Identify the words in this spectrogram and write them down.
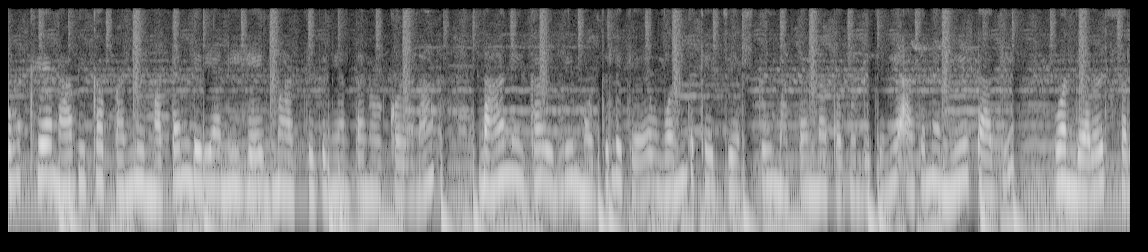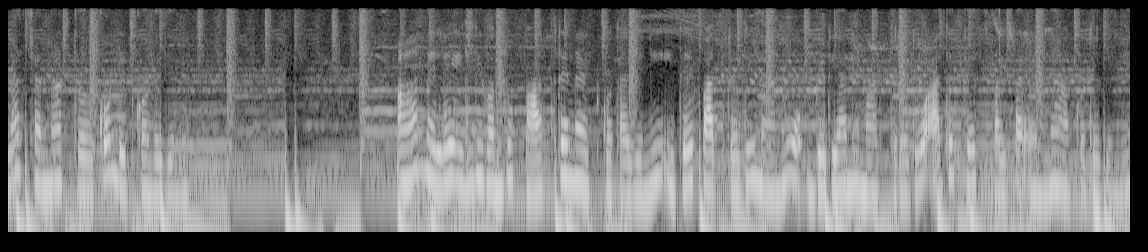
ಓಕೆ, ನಾವೀಗ ಬನ್ನಿ. ಮಟನ್ ಬಿರಿಯಾನಿ ಹೇಗೆ ಮಾಡ್ತಿದ್ದೀನಿ ಅಂತ ನೋಡ್ಕೊಳ್ಳೋಣ. ನಾನೀಗ ಇಲ್ಲಿ ಮೊದಲಿಗೆ ಒಂದು ಕೆ ಜಿಯಷ್ಟು ಮಟನ್ನ ತೊಗೊಂಡಿದ್ದೀನಿ. ಅದನ್ನು ನೀಟಾಗಿ ಒಂದೆರಡು ಸಲ ಚೆನ್ನಾಗಿ ತೊಳ್ಕೊಂಡು ಇಟ್ಕೊಂಡಿದ್ದೀನಿ. ಆಮೇಲೆ ಇಲ್ಲಿ ಒಂದು ಪಾತ್ರೆನ ಇಟ್ಕೋತಾ ಇದ್ದೀನಿ. ಇದೇ ಪಾತ್ರೆಯಲ್ಲಿ ನಾನು ಬಿರಿಯಾನಿ ಮಾಡ್ತಿರೋದು. ಅದಕ್ಕೆ ಸ್ವಲ್ಪ ಎಣ್ಣೆ ಹಾಕೋತಿದ್ದೀನಿ.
